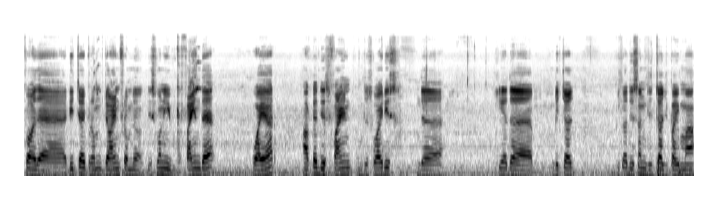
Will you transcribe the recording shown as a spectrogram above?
for the discharge from join from the this one you find the wire. After this find this wire is the here the discharge because this one discharge pipe ma.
